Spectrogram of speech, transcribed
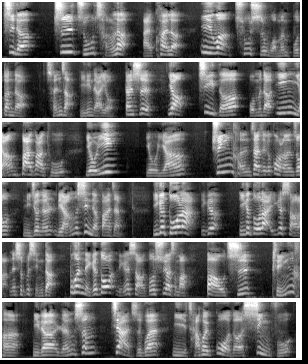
记得知足常乐而快乐，欲望促使我们不断的成长，一定得要有，但是要记得我们的阴阳八卦图，有阴有阳，均衡，在这个过程当中，你就能良性的发展。一个多了，一个。一个多了，一个少了，那是不行的。不管哪个多，哪个少，都需要什么保持平衡，你的人生价值观，你才会过得幸福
